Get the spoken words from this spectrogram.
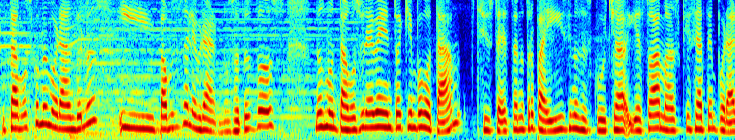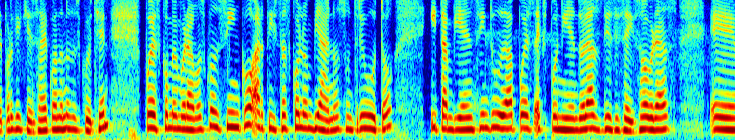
Estamos conmemorándolos y vamos a celebrar. Nosotros dos nos montamos un evento aquí en Bogotá. Si usted está en otro país y nos escucha, y esto además que sea temporal, porque quién sabe cuándo nos escuchen, pues conmemoramos con cinco artistas colombianos un tributo y también sin duda pues exponiendo las 16 obras eh,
